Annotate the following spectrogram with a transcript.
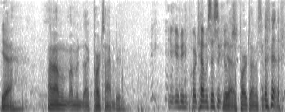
Yeah. I'm I'm, I'm like part time, dude. You're gonna be part-time assistant coach. Yeah, part time assistant. coach.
